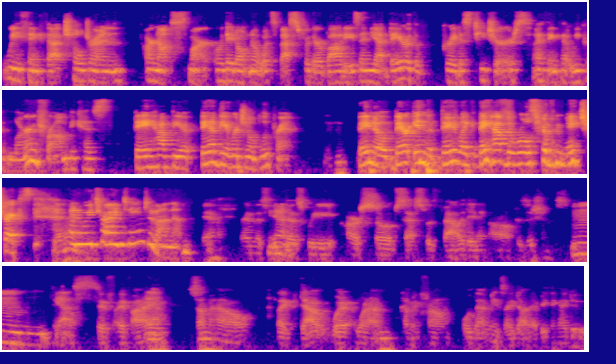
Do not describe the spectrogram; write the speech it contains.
we think that children are not smart or they don't know what's best for their bodies and yet they are the greatest teachers i think that we could learn from because they have the they have the original blueprint mm-hmm. they know they're in the they like they have the rules for the matrix yeah. and we try and change it on them yeah and it's yeah. because we are so obsessed with validating our own positions mm, yes if, if i yeah. somehow like doubt where, where i'm coming from well that means i doubt everything i do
